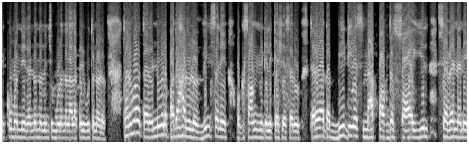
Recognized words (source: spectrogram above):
ఎక్కువ మంది రెండు వందల నుంచి మూడు వందల అలా పెరుగుతున్నాడు. తర్వాత రెండు వేల పదహారులో వింగ్స్ అనే ఒక సాంగ్ని టెలికాస్ట్ చేశారు. తర్వాత BTS Map of the Soul seven అని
